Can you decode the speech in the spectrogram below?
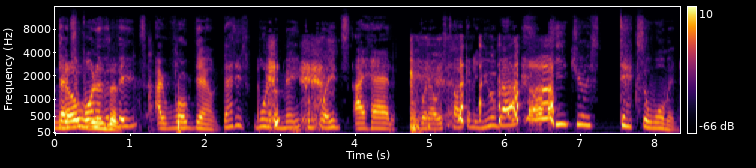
that's no one of the things I wrote down. That is one of the main complaints I had when I was talking to you about it. He just decks a woman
